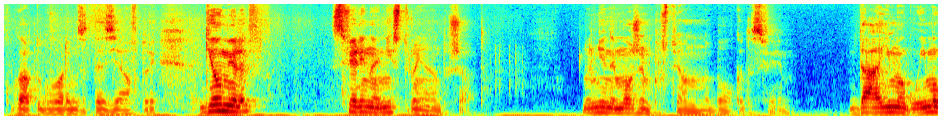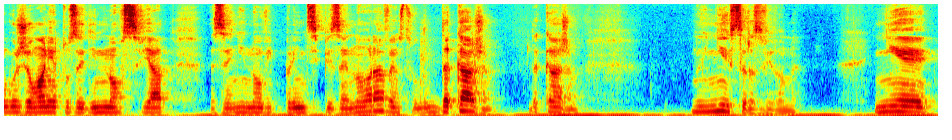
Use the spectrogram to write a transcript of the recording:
когато говорим за тези автори. Гео Милев свири на едни струни на душата. Но ние не можем постоянно на болка да свирим. Да, има го. Има го желанието за един нов свят, за едни нови принципи, за едно равенство. Да, да кажем. Да кажем. Но и ние се развиваме. Ние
